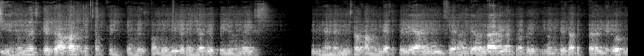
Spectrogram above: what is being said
y eso no es que sea fácil, porque entonces cuando hay diferencias de opiniones, muchas familias pelean y se dejan de hablar y entonces eso empieza a afectar el negocio.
